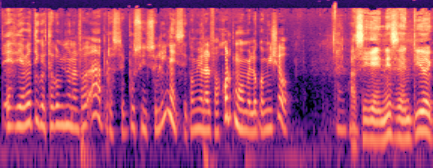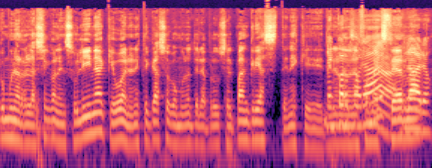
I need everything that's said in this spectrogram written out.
es diabético y está comiendo un alfajor. Ah, pero se puso insulina y se comió el alfajor como me lo comí yo. Así que en ese sentido hay como una relación con la insulina, que bueno, en este caso como no te la produce el páncreas, tenés que La tenerla de una forma externa. claro.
